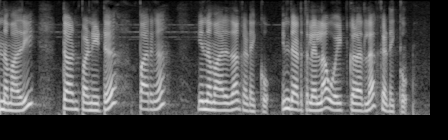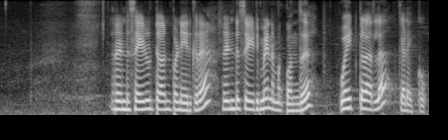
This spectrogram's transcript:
இந்த மாதிரி டேர்ன் பண்ணிவிட்டு பாருங்கள் இந்த மாதிரி தான் கிடைக்கும். இந்த இடத்துல எல்லாம் ஒயிட் கலரில் கிடைக்கும். ரெண்டு சைடும் டேர்ன் பண்ணியிருக்கிறேன். ரெண்டு சைடுமே நமக்கு வந்து ஒயிட் கலரில் கிடைக்கும்.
